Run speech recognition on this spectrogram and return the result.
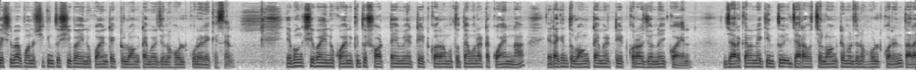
বেশিরভাগ মানুষই কিন্তু শিবা ইনু কয়েনটা একটু লং টাইমের জন্য হোল্ড করে রেখেছেন। এবং শিবা ইনু কয়েন কিন্তু শর্ট টাইমে ট্রেড করার মতো তেমন একটা কয়েন না। এটা কিন্তু লং টাইমের ট্রেড করার জন্যই কয়েন যার কারণে কিন্তু যারা হচ্ছে লং টাইমের জন্য হোল্ড করেন, তারা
